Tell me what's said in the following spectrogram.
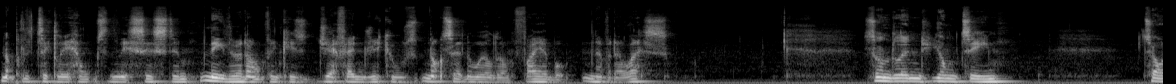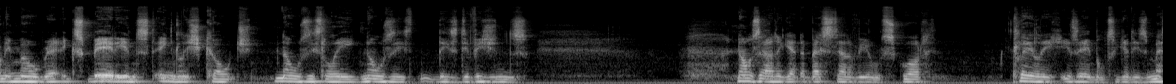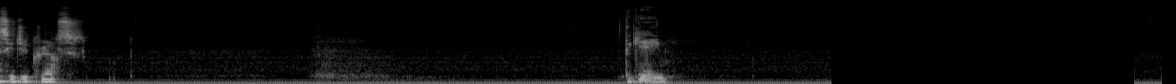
not particularly helps in this system. Neither, I don't think, is Jeff Hendrick, who's not set the world on fire, but nevertheless. Sunderland, young team. Tony Mowbray, experienced English coach, knows this league, knows these, these divisions, knows how to get the best out of a young squad. Clearly, is able to get his message across. the game.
